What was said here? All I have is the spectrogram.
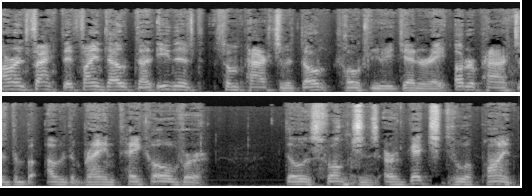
Or in fact, they find out that even if some parts of it don't totally regenerate, other parts of the, of the brain take over those functions or get you to a point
